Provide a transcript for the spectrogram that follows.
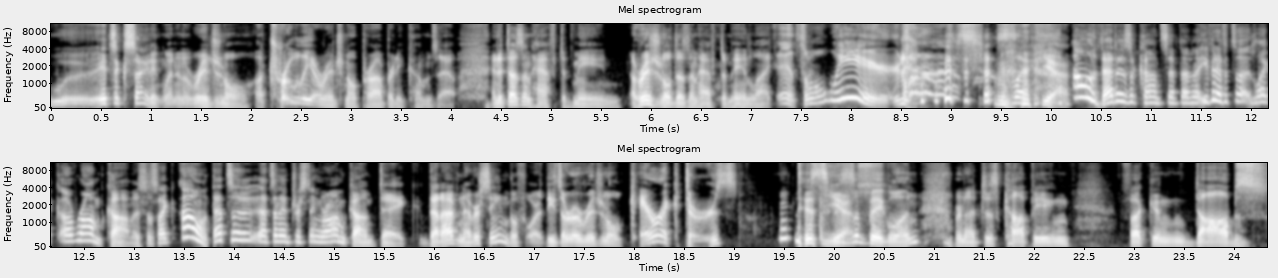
it's exciting when an original, a truly original property comes out. And it doesn't have to mean original doesn't have to mean like it's weird. it's just like yeah. oh, that is a concept. I've, even if it's a, like a rom com, it's just like, oh, that's a that's an interesting rom com take that I've never seen before. These are original characters. This Yes. is a big one. We're not just copying fucking Dobbs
